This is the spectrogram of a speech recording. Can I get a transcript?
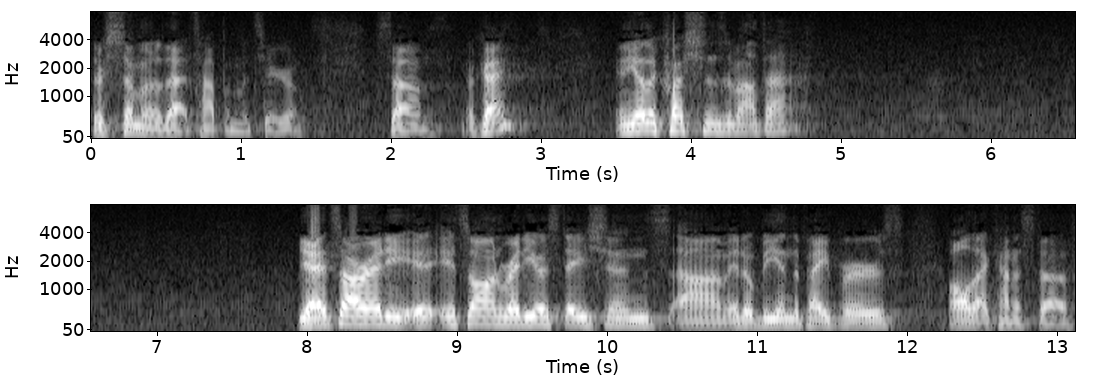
They're similar to that type of material. So, okay? Any other questions about that? Yeah, it's already it's on radio stations. Um, it'll be in the papers, all that kind of stuff.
